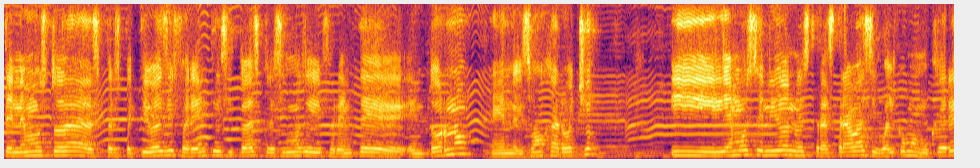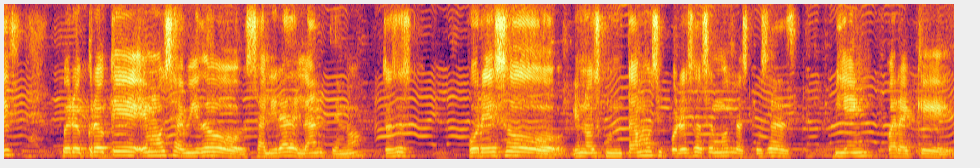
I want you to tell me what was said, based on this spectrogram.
tenemos todas perspectivas diferentes y todas crecimos de diferente entorno en el son jarocho y hemos tenido nuestras trabas igual como mujeres, pero creo que hemos sabido salir adelante, ¿no? Entonces, por eso nos juntamos y por eso hacemos las cosas bien, para que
